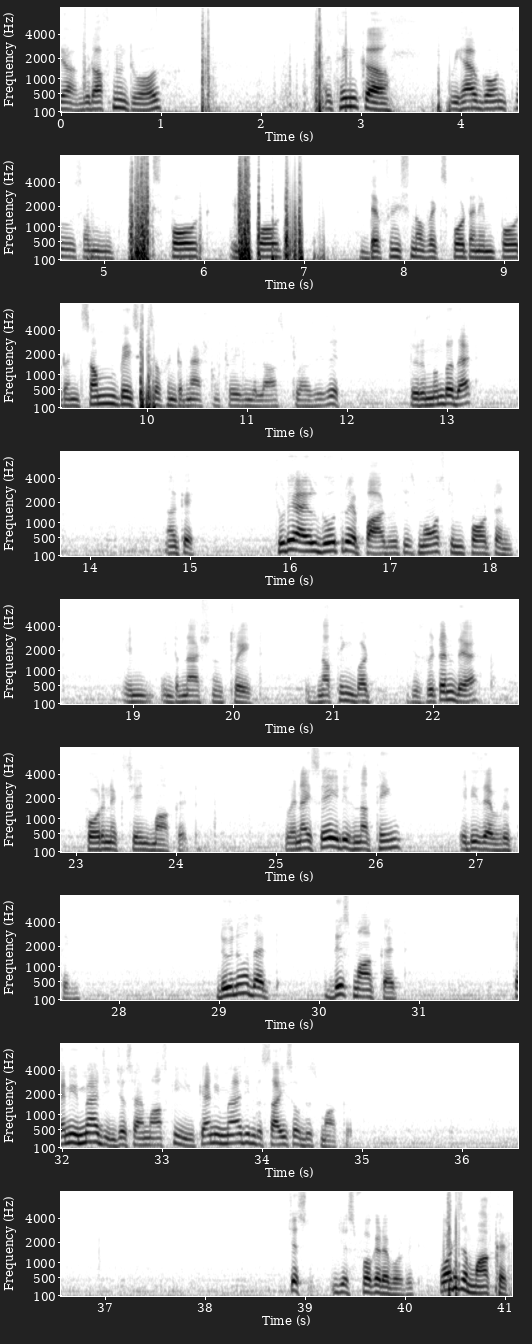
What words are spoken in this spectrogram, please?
Yeah, good afternoon to all. I think uh, we have gone through some export, import, definition of export and import, and some basics of international trade in the last class, is it? Do you remember that? Okay. Today I will go through a part which is most important in international trade. It's nothing but it is written there foreign exchange market. So when I say it is nothing, it is everything. Do you know that this market, can you imagine, just I am asking you, can you imagine the size of this market? Just, just forget about it. What is a market?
